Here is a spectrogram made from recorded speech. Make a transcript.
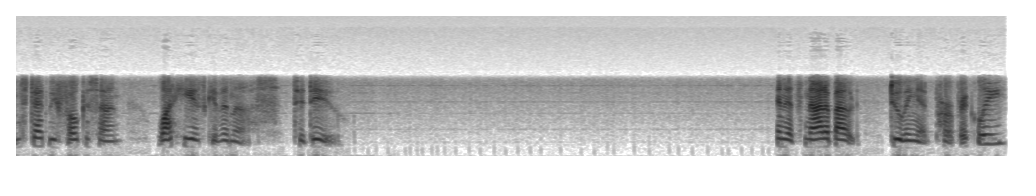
Instead, we focus on what He has given us to do. And it's not about doing it perfectly.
